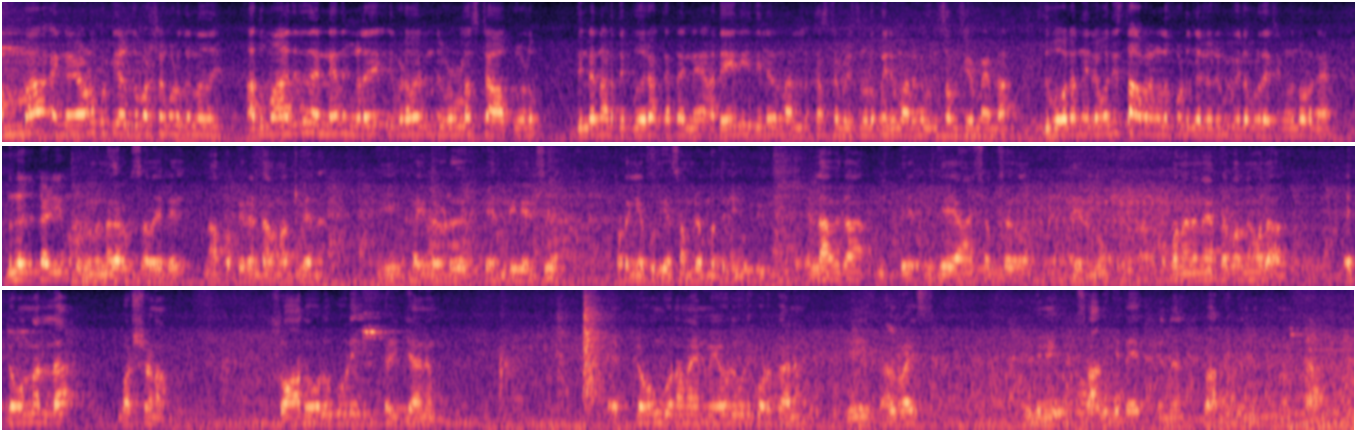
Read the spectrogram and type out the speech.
അമ്മ എങ്ങനെയാണോ കുട്ടികൾക്ക് ഭക്ഷണം കൊടുക്കുന്നത് അതുമാതിരി തന്നെ നിങ്ങൾ ഇവിടെ ഇവിടെയുള്ള സ്റ്റാഫുകളും ഇതിന്റെ നടത്തിപ്പുകാരും ഒക്കെ തന്നെ അതേ രീതിയിൽ നല്ല കസ്റ്റമേഴ്സിനോട് പെരുമാറാൻ ഒരു സംശയം വേണ്ട. ഇതുപോലെ നിരവധി സ്ഥാപനങ്ങൾ കൊടുങ്ങല്ലൂരും വിവിധ പ്രദേശങ്ങളും തുടങ്ങാൻ നിങ്ങൾക്ക് കഴിയും. കൊടുങ്ങല്ലൂർ നഗരസഭയിൽ നാൽപ്പത്തി രണ്ടാം വാർഡിൽ തന്നെ ഈ ഹൈവേയോട് കേന്ദ്രീകരിച്ച് തുടങ്ങിയ പുതിയ സംരംഭത്തിന് എല്ലാവിധ വിജയ വിജയാശംസകളും നേരുന്നു ഒപ്പം തന്നെ നേരത്തെ പറഞ്ഞ പോലെ ഏറ്റവും നല്ല ഭക്ഷണം സ്വാദോടുകൂടി കഴിക്കാനും ഏറ്റവും ഗുണമേന്മയോടുകൂടി കൊടുക്കാനും ഈ അൽറൈസ് ഇതിന് സാധിക്കട്ടെ എന്ന് പ്രാർത്ഥിക്കുന്നു.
